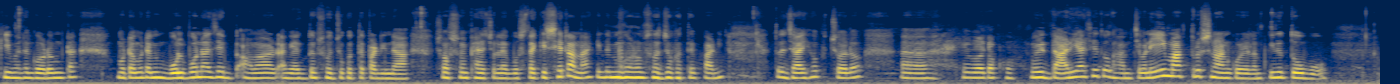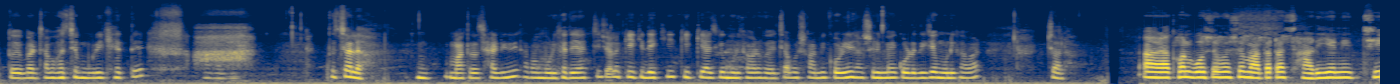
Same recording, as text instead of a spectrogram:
কি বলে, গরমটা মোটামুটি আমি বলব না যে আমার, আমি একদম সহ্য করতে পারি না। সবসময় ফ্যানে চলে বসে থাকি, সেটা না, কিন্তু আমি গরম সহ্য করতে পারি। তো যাই হোক, চলো এবার দেখো, আমি দাঁড়িয়ে আছি তো ঘামছে মানে এই মাত্র স্নান করে এলাম, কিন্তু তবুও। তো এবার যাব হচ্ছে মুড়ি খেতে। তো চলো মাথাটা ছাড়িয়ে নিই তারপর মুড়ি খেতে যাচ্ছি। চলো কী কী দেখি কী কী আজকে মুড়ি খাবার হয়েছে? অবশ্য আমি করিনি শাশুড়ি মাই করে দিয়েছে মুড়ি খাবার। চলো। আর এখন বসে বসে মাথাটা ছাড়িয়ে নিচ্ছি।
